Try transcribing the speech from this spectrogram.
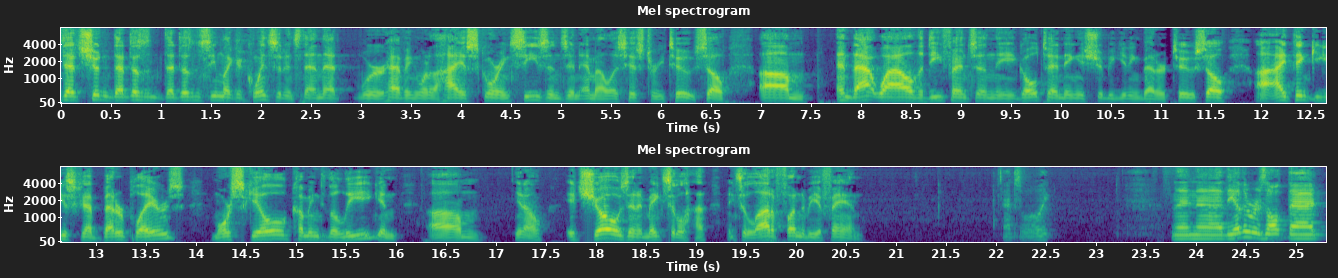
that shouldn't that doesn't that doesn't seem like a coincidence then that we're having one of the highest scoring seasons in MLS history too. So um, and that while the defense and the goaltending is should be getting better too. So uh, I think you just have better players, more skill coming to the league, and um, you know it shows and it makes it a lot makes it a lot of fun to be a fan. Absolutely. And then uh, the other result that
